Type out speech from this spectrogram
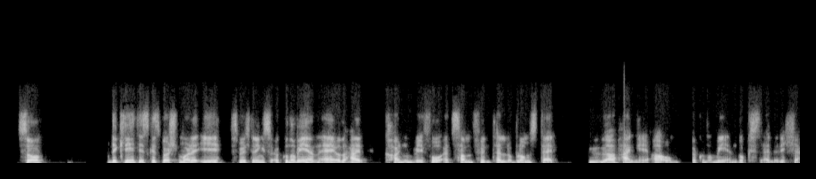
Så det kritiske spørsmålet i smultringsøkonomien er jo det her kan vi få et samfunn til å blomstre uavhengig av om økonomien vokser eller ikke.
